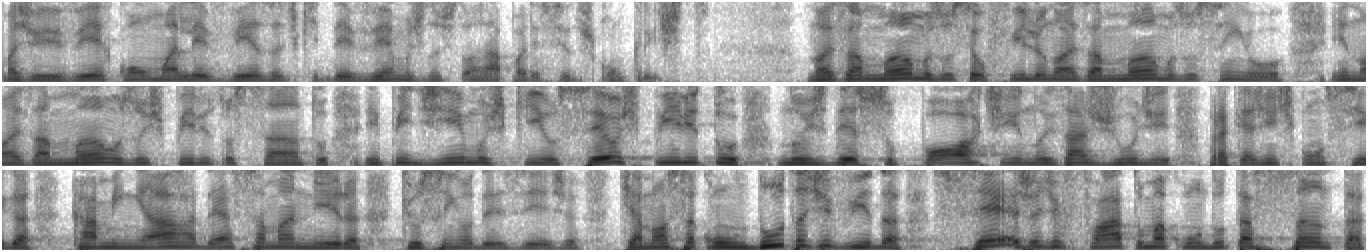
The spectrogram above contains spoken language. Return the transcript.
mas viver com uma leveza de que devemos nos tornar parecidos com Cristo. Nós amamos o seu Filho, nós amamos o Senhor e nós amamos o Espírito Santo e pedimos que o seu Espírito nos dê suporte e nos ajude para que a gente consiga caminhar dessa maneira que o Senhor deseja. Que a nossa conduta de vida seja de fato uma conduta santa,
